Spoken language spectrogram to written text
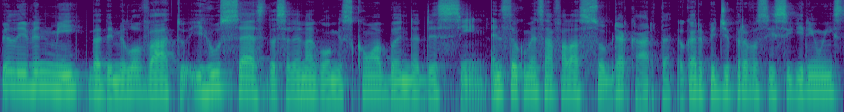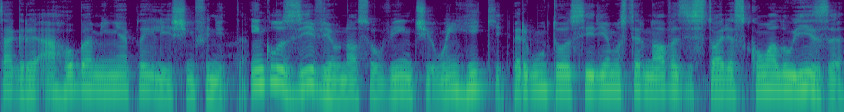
Believe in Me, da Demi Lovato, e Who Says, da Selena Gomez, com a banda The Scene. Antes de eu começar a falar sobre a carta, eu quero pedir para vocês seguirem o Instagram, arroba minha playlist infinita. Inclusive, o nosso ouvinte, o Henrique, perguntou se iríamos ter novas histórias com a Luísa.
